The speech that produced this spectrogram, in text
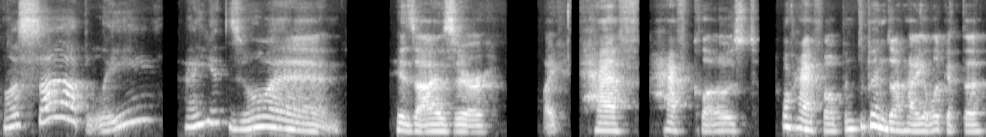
what's up, Lee? How you doing? His eyes are like half half closed or half open, depends on how you look at the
